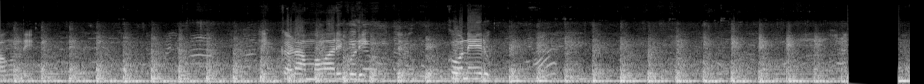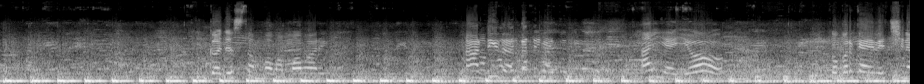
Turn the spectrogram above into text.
బాగుంది. ఇక్కడ అమ్మవారి గుడి కోనేరు. గజస్తంభం అమ్మవారి. అయ్యయ్యో. కొబ్బరికాయ తెచ్చిన.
